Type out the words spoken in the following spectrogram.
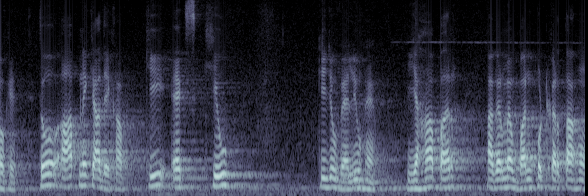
ओके। तो आपने क्या देखा? कि एक्स क्यू की जो वैल्यू है, यहाँ पर अगर मैं वन पुट करता हूँ,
